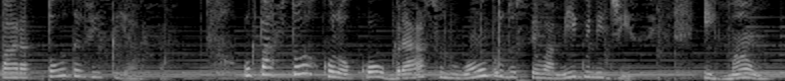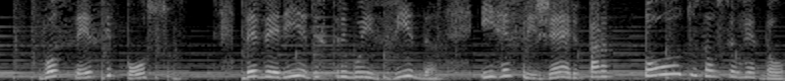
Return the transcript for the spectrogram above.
para toda a vizinhança. O pastor colocou o braço no ombro do seu amigo e lhe disse: Irmão, você, esse poço, deveria distribuir vida e refrigério para todos ao seu redor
